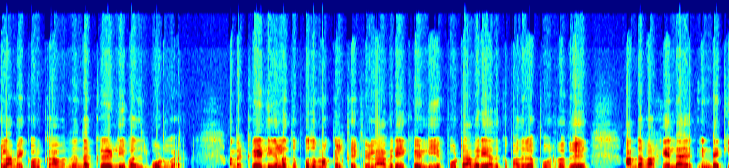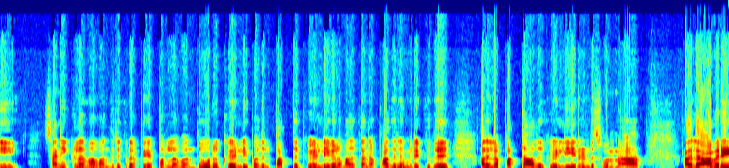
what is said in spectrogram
கிழமைக்கு ஒருக்கா வந்து இந்த கேள்வி பதில் போடுவார். அந்த கேள்விகள் வந்து பொதுமக்கள் கேட்கறதில்ல அவரே கேள்வியை போட்டு அவரே அதுக்கு பதிலை போடுறது. அந்த வகையில் இன்றைக்கு சனிக்கிழமை வந்திருக்கிற பேப்பரில் வந்து ஒரு கேள்வி பதில் பத்து கேள்விகளும் அதுக்கான பதிலும் இருக்குது. அதில் பத்தாவது கேள்வி என்னன்னு சொன்னால் அதில் அவரே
